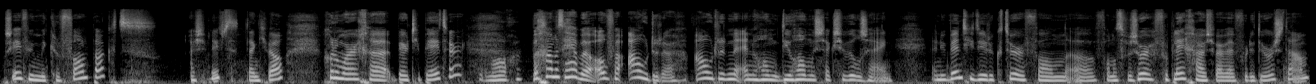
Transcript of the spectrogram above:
Als u even uw microfoon pakt alsjeblieft. Dankjewel. Goedemorgen, Bertie Peter. Goedemorgen. We gaan het hebben over ouderen. Ouderen en die homoseksueel zijn. En u bent die directeur van, uh, van het verzorg verpleeghuis waar wij voor de deur staan.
